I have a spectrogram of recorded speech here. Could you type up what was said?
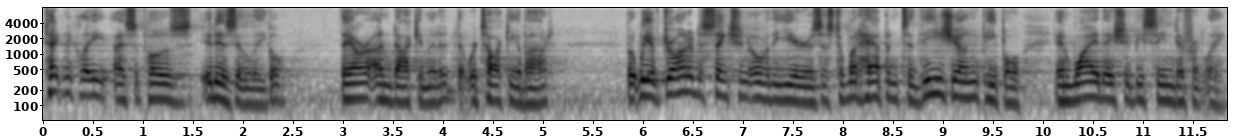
Technically, I suppose it is illegal. They are undocumented that we're talking about. But we have drawn a distinction over the years as to what happened to these young people and why they should be seen differently.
